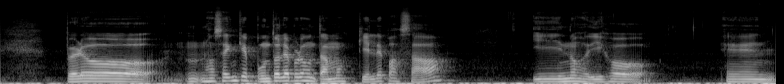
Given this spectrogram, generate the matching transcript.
Pero no sé en qué punto le preguntamos qué le pasaba y nos dijo, eh,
